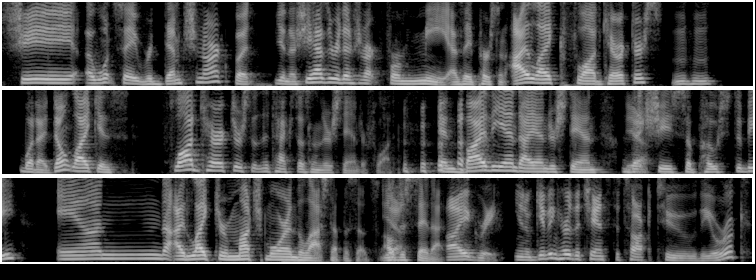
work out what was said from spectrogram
she i won't say redemption arc but you know she has a redemption arc for me as a person i like flawed characters Mm-hmm. what i don't like is flawed characters that the text doesn't understand are flawed and by the end i understand that Yeah. she's supposed to be and i liked her much more in the last episodes i'll just say that I agree. You know, giving her the chance to talk to the Uruk,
